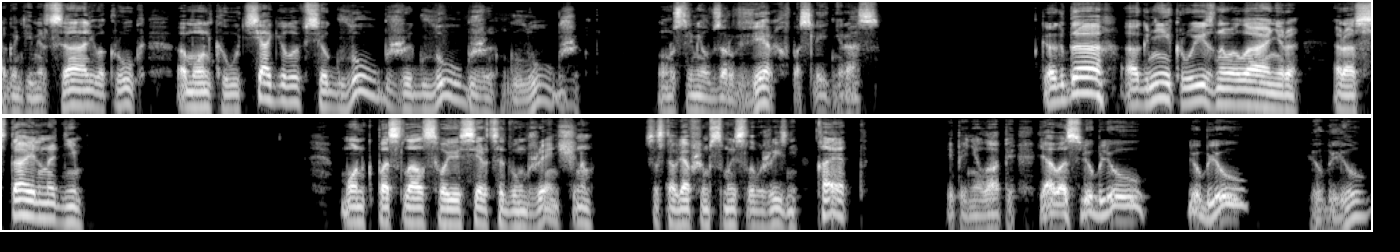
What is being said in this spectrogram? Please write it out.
Огоньки мерцали вокруг, а Монка утягивала все глубже, глубже, глубже. Он устремил взор вверх в последний раз. Когда огни круизного лайнера растаяли над ним, Монк послал свое сердце двум женщинам, составлявшим смысл его жизни, Кэт и Пенелопе. Я вас люблю, люблю, люблю.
